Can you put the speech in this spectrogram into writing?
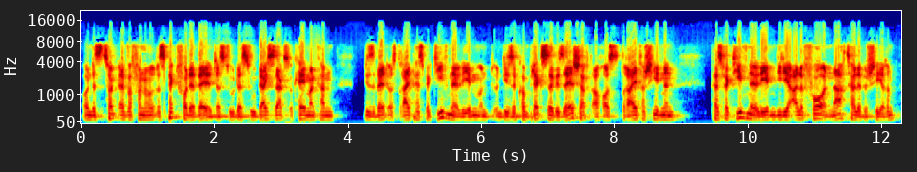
und es zeugt einfach von Respekt vor der Welt, dass du, dass du gleich sagst, okay, man kann diese Welt aus drei Perspektiven erleben und, und diese komplexe Gesellschaft auch aus drei verschiedenen Perspektiven erleben, die dir alle Vor- und Nachteile bescheren. Und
